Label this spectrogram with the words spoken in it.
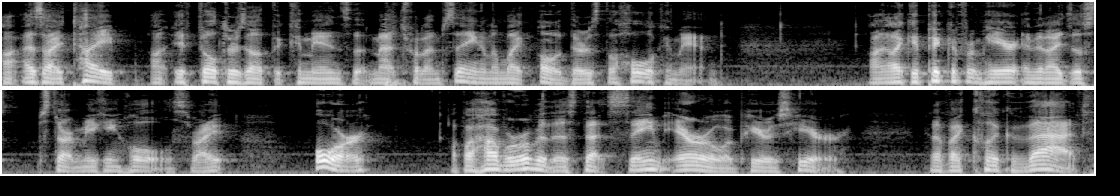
uh, as I type, uh, it filters out the commands that match what I'm saying, and I'm like, oh, there's the hole command. Uh, I can pick it from here, and then I just start making holes, right? Or, if I hover over this, that same arrow appears here. And if I click that,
